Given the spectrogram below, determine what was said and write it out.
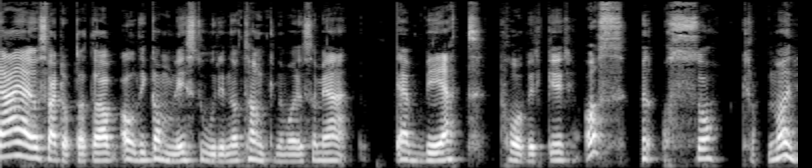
Jeg er jo svært opptatt av alle de gamle historiene og tankene våre som jeg, jeg vet påvirker oss, men også kroppen vår.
